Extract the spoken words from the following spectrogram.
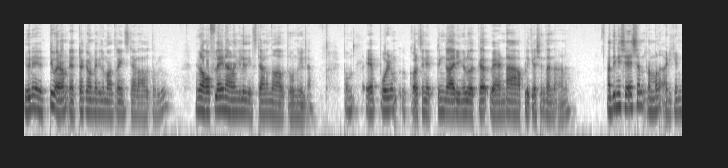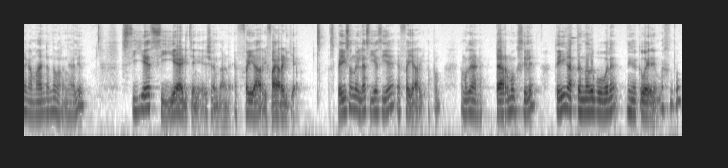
ഇതിന് നെറ്റ് വേണം. നെറ്റൊക്കെ ഉണ്ടെങ്കിൽ മാത്രമേ ഇൻസ്റ്റാൾ ആവത്തുള്ളൂ. നിങ്ങൾ ഓഫ്ലൈൻ ആണെങ്കിൽ ഇത് ഇൻസ്റ്റാൾ ഒന്നും ആവത്തൊന്നുമില്ല. ഇപ്പം എപ്പോഴും കുറച്ച് നെറ്റും കാര്യങ്ങളും ഒക്കെ വേണ്ട ആപ്ലിക്കേഷൻ തന്നെയാണ്. അതിനുശേഷം നമ്മൾ അടിക്കേണ്ട കമാൻഡ് എന്ന് പറഞ്ഞാൽ സി എ സി എ അടിച്ചതിന് ശേഷം എന്താണ്? F I R E fire അടിക്കുക. സ്പേസ് ഒന്നുമില്ല C A C A F I R E അപ്പം നമുക്ക് വേണ്ട. ടെർമുക്സിൽ തീ കത്തുന്നത് പോലെ നിങ്ങൾക്ക് വരും. അപ്പം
